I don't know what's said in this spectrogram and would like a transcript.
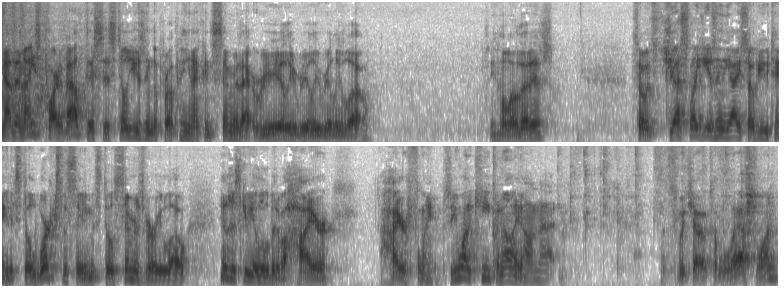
Now the nice part about this is still using the propane. I can simmer that really, really, really low. See how low that is? So it's just like using the isobutane. It still works the same. It still simmers very low. It'll just give you a little bit of a higher, higher flame. So you want to keep an eye on that. Let's switch out to the last one.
